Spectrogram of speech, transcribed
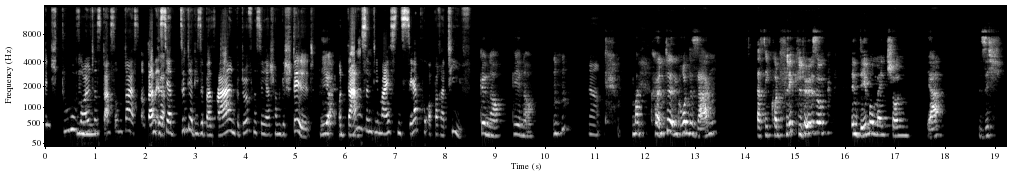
dich, du Mhm. wolltest das und das. Und dann ist ja. sind ja diese basalen Bedürfnisse ja schon gestillt. ja, Und dann sind die meistens sehr kooperativ. genau, genau. Mhm. Ja. Man könnte im Grunde sagen, dass die Konfliktlösung in dem Moment schon, ja, sich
